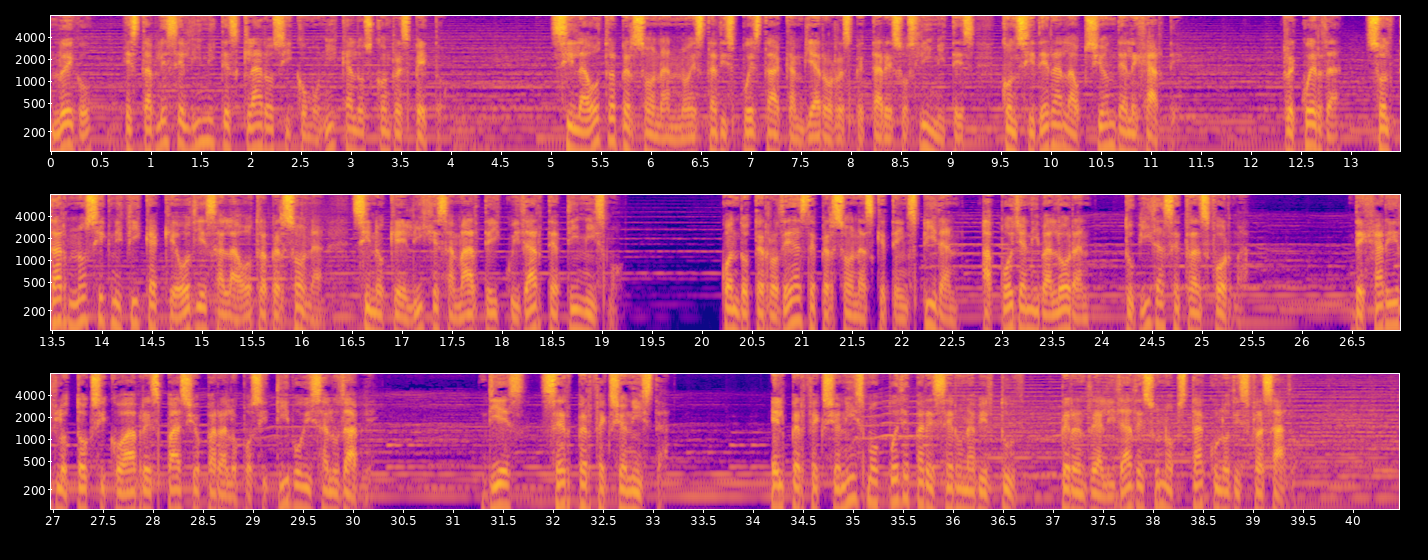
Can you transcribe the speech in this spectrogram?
Luego, establece límites claros y comunícalos con respeto. Si la otra persona no está dispuesta a cambiar o respetar esos límites, considera la opción de alejarte. Recuerda, Soltar no significa que odies a la otra persona, sino que eliges amarte y cuidarte a ti mismo. Cuando te rodeas de personas que te inspiran, apoyan y valoran, tu vida se transforma. Dejar ir lo tóxico abre espacio para lo positivo y saludable. 10. Ser perfeccionista. El perfeccionismo puede parecer una virtud, pero en realidad es un obstáculo disfrazado.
